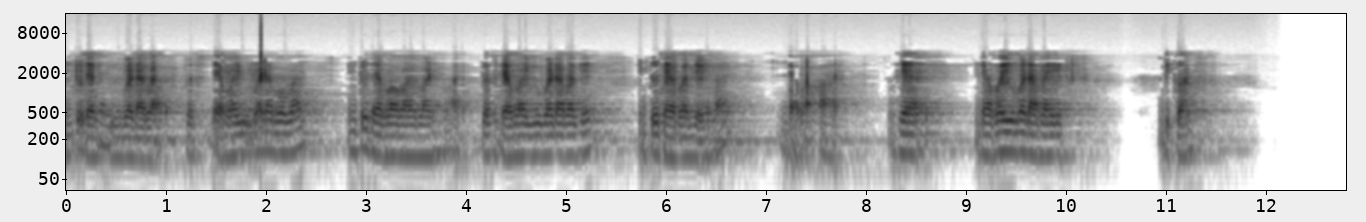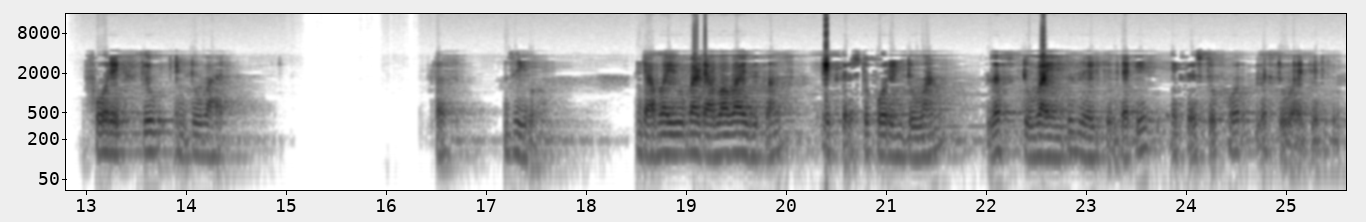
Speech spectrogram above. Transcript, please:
into w by r plus w by w y into w by w r plus w by w z into z by w r where w by w x. Becomes 4x cube into y plus 0 w by w y becomes x raised to 4 into 1 plus 2y into z cube. That is x raised to 4 plus 2y z cube.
